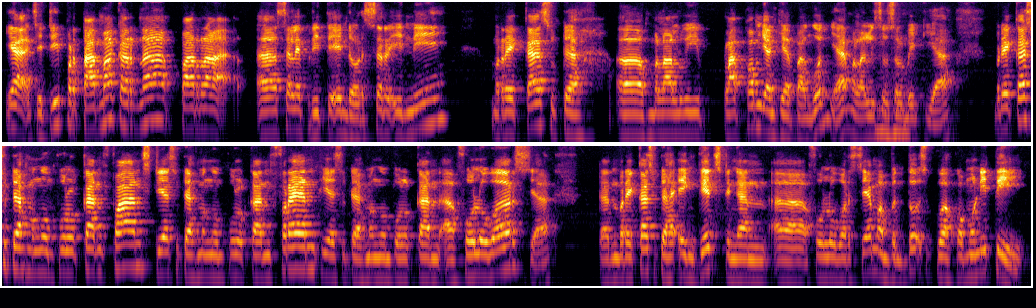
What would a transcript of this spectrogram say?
Ya, jadi pertama karena para selebriti uh, endorser ini mereka sudah uh, melalui platform yang dia bangun ya, melalui sosial mhm. media, mereka sudah mengumpulkan fans, dia sudah mengumpulkan friend, dia sudah mengumpulkan uh, followers ya, dan mereka sudah engage dengan uh, followersnya membentuk sebuah community,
